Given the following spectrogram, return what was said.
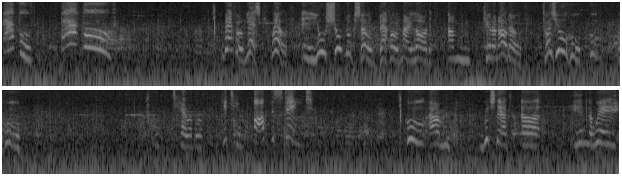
baffled. Baffled! Baffled, yes. Well, uh, you should look so baffled, my lord. Um, Kirinaldo. 'Twas you who, who, who... Terrible. Get him off the stage. who, um, which that, uh, in the way,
